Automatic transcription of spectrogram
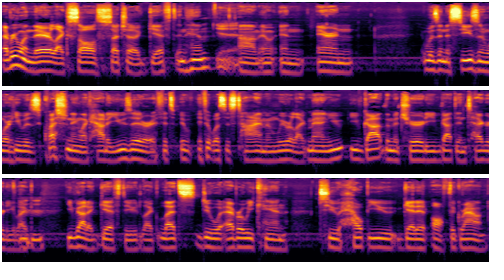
everyone there, like saw such a gift in him, Yeah. Um, and, and Aaron was in a season where he was questioning like how to use it or if it's if it was his time. And we were like man you you've got the maturity you've got the integrity like you've got a gift dude. Like let's do whatever we can to help you get it off the ground.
